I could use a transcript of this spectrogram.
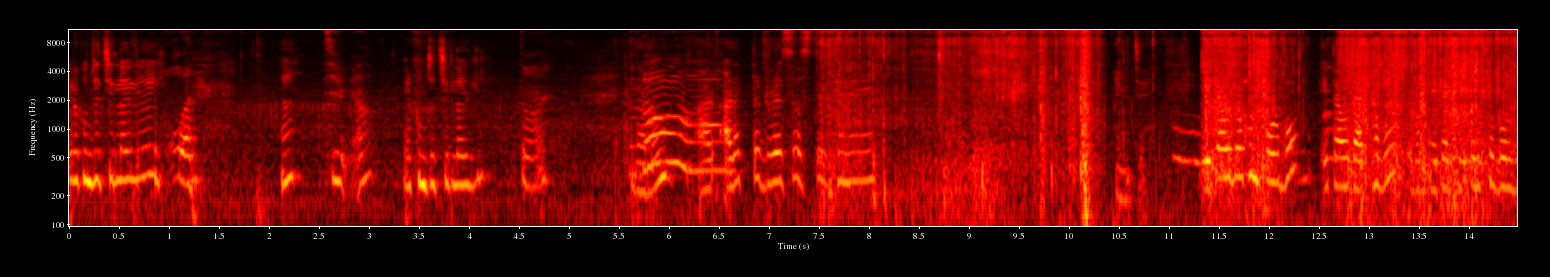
এরকম যে চিল্লাইলি এই? হ্যাঁ? এরকম যে চিল্লাইলি। আর আরেকটা ড্রেস আসছে এখানে। এই যে। এটাও যখন পরবো এটাও দেখাবো এবং এটা ডিটেলসে বলব।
